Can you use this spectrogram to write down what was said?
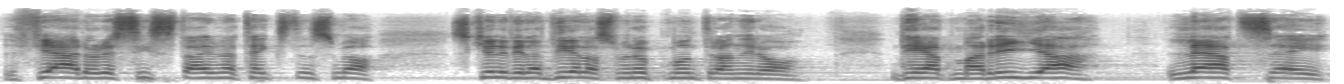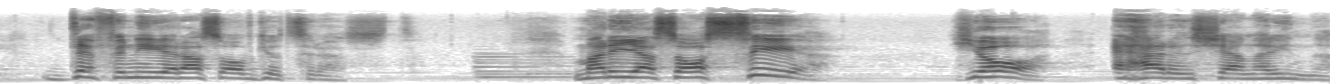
Det fjärde och det sista i den här texten som jag skulle vilja dela som en uppmuntran idag, det är att Maria lät sig definieras av Guds röst. Maria sa, se, jag är Herrens tjänarinna.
